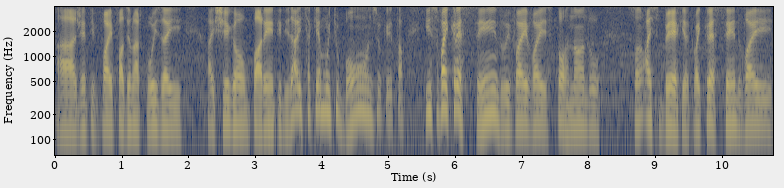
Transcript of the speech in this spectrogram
A gente vai fazendo uma coisa aí, aí chega um parente e diz, ah, isso aqui é muito bom, não sei o que e tal. Isso vai crescendo e vai, vai se tornando iceberg, vai crescendo, vai.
